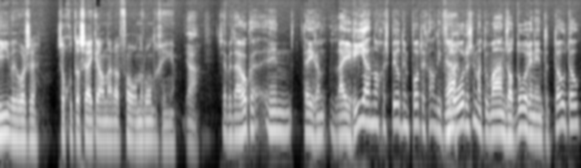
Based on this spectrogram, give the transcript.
0-3, waardoor ze zo goed als zeker al naar de volgende ronde gingen. ja. Ze hebben daar ook in, tegen Leiria nog gespeeld in Portugal. Die Ja. verloren ze, maar toen waren ze al door in Intertoto.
